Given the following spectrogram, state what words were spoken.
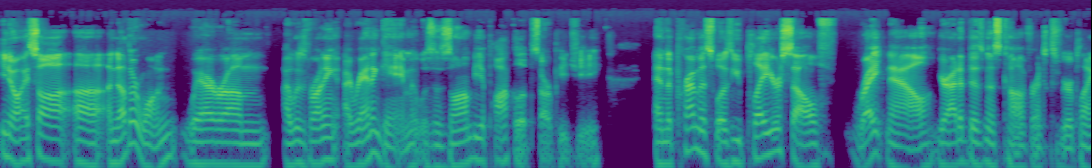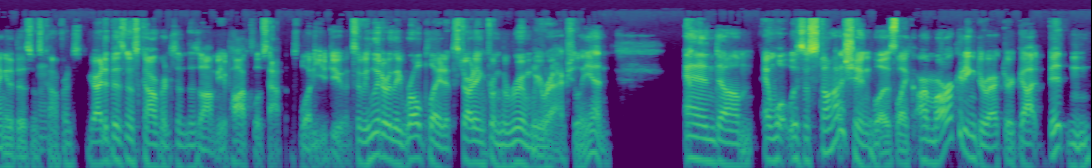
you know, I saw uh, another one where um, I was running, I ran a game. It was a zombie apocalypse RPG, And the premise was you play yourself right now. You're at a business conference because we were playing at a business Mm-hmm. conference. You're at a business conference and the zombie apocalypse happens. What do you do? And so we literally role played it starting from the room we were actually in. And um, and what was astonishing was like our marketing director got bitten,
